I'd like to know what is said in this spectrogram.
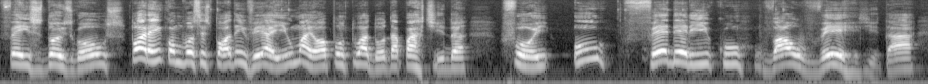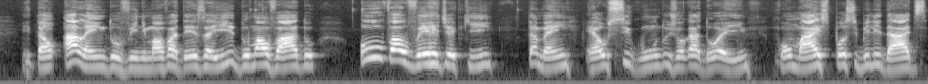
fez dois gols. Porém, como vocês podem ver aí, o maior pontuador da partida foi o Federico Valverde, tá? Então, além do Vini Malvadeza e do Malvado, o Valverde aqui também é o segundo jogador aí com mais possibilidades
